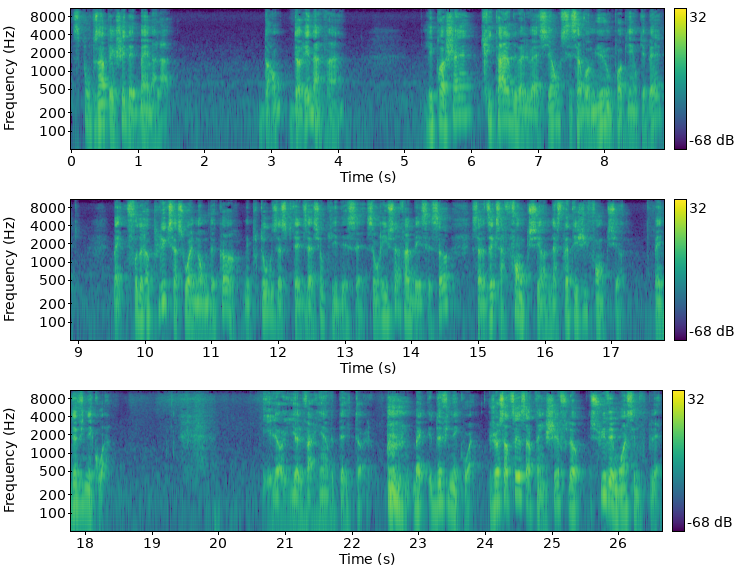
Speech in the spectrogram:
C'est pour vous empêcher d'être bien malade. Donc, dorénavant, les prochains critères d'évaluation, si ça va mieux ou pas bien au Québec, il ben, ne faudra plus que ce soit le nombre de cas, mais plutôt les hospitalisations et les décès. Si on réussit à faire baisser ça, ça veut dire que ça fonctionne, la stratégie fonctionne. Bien, devinez quoi? Et là, il y a le variant Delta. Bien, devinez quoi? Je vais sortir certains chiffres. Là. Suivez-moi, s'il vous plaît.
